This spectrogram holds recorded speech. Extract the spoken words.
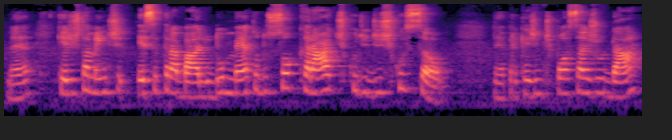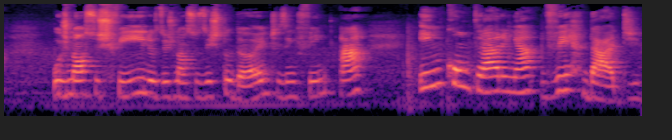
Né, que é justamente esse trabalho do método socrático de discussão né? Para que a gente possa ajudar os nossos filhos, os nossos estudantes, enfim, a encontrarem a verdade.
